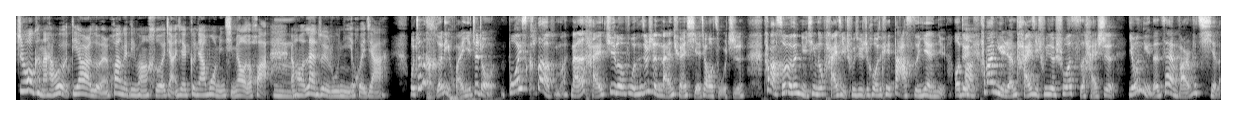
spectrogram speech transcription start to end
之后可能还会有第二轮，换个地方喝，讲一些更加莫名其妙的话，嗯然后烂醉如泥回家。我真的合理怀疑，这种 boys club 嘛，男孩俱乐部，它就是男权邪教组织。他把所有的女性都排挤出去之后，就可以大肆厌女。哦，对，啊他把女人排挤出去的说辞还是有女的在玩不起来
